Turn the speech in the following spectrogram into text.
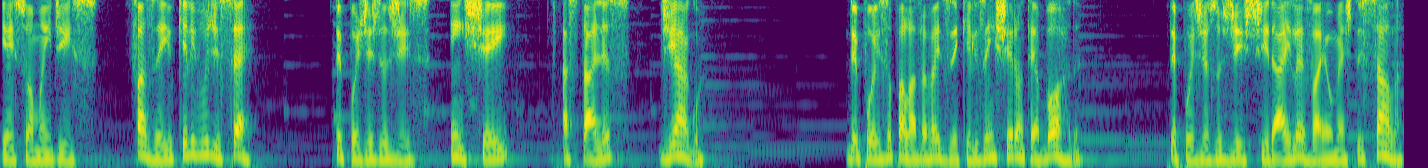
E aí sua mãe diz: Fazei o que ele vos disser. Depois Jesus diz: Enchei as talhas de água. Depois a palavra vai dizer que eles encheram até a borda. Depois Jesus diz: Tirai e levai ao mestre-sala.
